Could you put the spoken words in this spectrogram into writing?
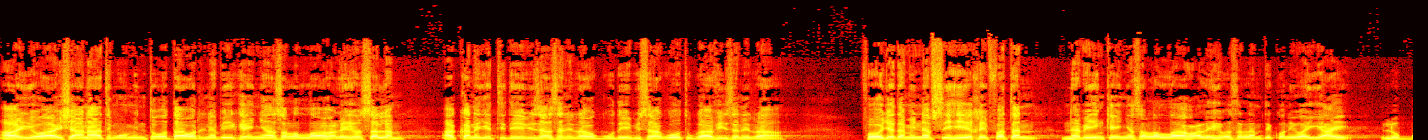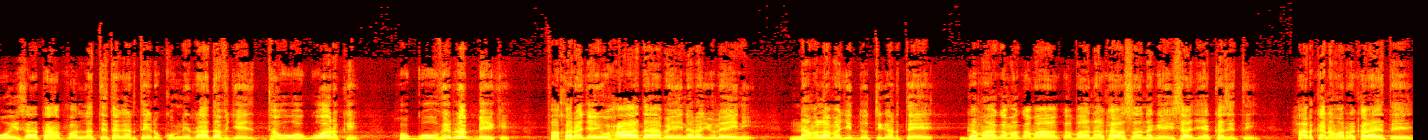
ayyoo aishaan haati mu'mintootaa warri nabii keenyaa sala allahu alaihi wasallam akkana jetti deebisaa sanirraa hogguu deebisaa gootu gaafii sanirraa. فوجد من نفسه خفة نبي كين صلى الله عليه وسلم تكوني وياي لبو إسا تحفلت تغرتي لكم نرادف تهو هقو أرك هقو في ربك فخرج يحادى بين رجلين نمل مجد تغرتي غما غما قبا قبانا خاصا نگي ساجي أكسيتي هر كنمر ركايتي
